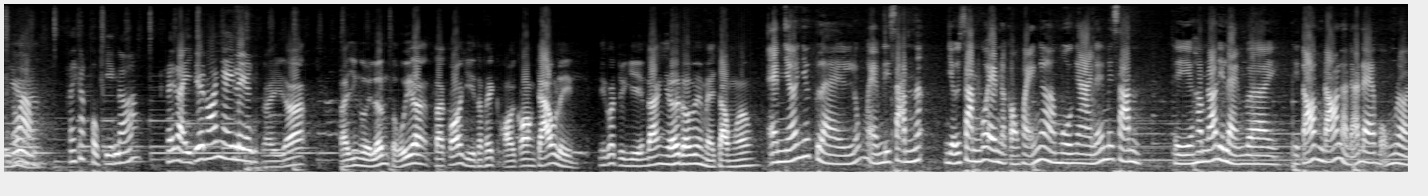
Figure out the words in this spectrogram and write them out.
đúng không? Phải khắc phục chuyện đó. Phải rầy chứ nói ngay liền. Rồi đó Tại vì người lớn tuổi á, Ta có gì ta phải gọi con cháu liền. Nhưng có chuyện gì em đáng nhớ đối với mẹ chồng không? Em nhớ nhất là lúc mà em đi sanh á. Dự sanh của em là còn khoảng à, 10 ngày nữa mới sanh thì hôm đó đi làm về, thì tối hôm đó là đã đau bụng rồi.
